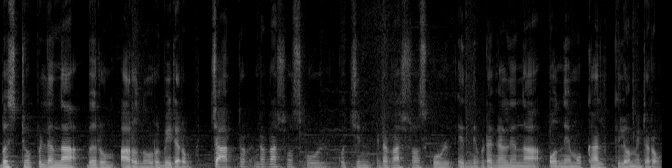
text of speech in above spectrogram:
ബസ് സ്റ്റോപ്പിൽ നിന്ന് വെറും അറുന്നൂറ് മീറ്ററും. Charter international school Cochin international school എന്നിവിടങ്ങളിൽ നിന്ന് ഒന്നേ മുക്കാൽ കിലോമീറ്ററും.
